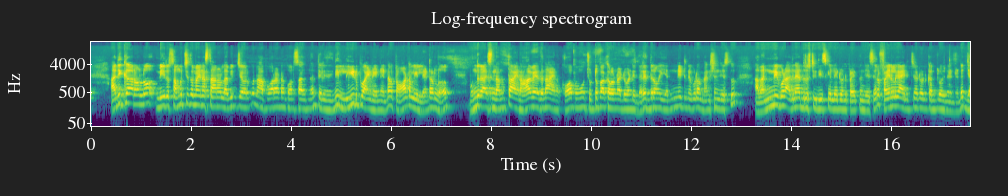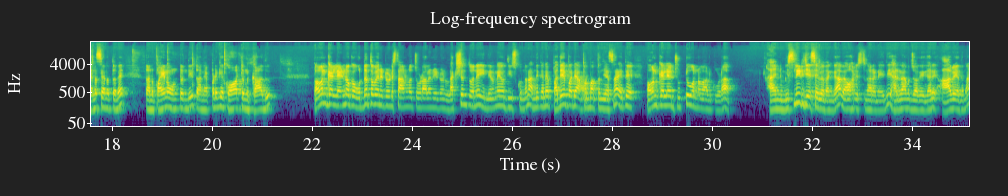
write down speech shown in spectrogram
అధికారంలో మీరు సముచితమైన స్థానం లభించే వరకు నా పోరాటం కొనసాగుతుందని తెలియదు ఇది లీడ్ పాయింట్ ఏంటంటే టోటల్ ఈ లెటర్లో ముందు రాసిందంతా ఆయన ఆవేదన ఆయన కోపము చుట్టుపక్కల ఉన్నటువంటి దరిద్రం ఇవన్నిటిని కూడా మెన్షన్ చేస్తూ అవన్నీ కూడా అధినేత దృష్టికి తీసుకెళ్ళేటువంటి ప్రయత్నం చేశారు. ఫైనల్గా ఆయన ఇచ్చినటువంటి కన్క్లూజన్ ఏంటంటే జనసేనతోనే తన పైన ఉంటుంది. తాను ఎప్పటికీ కోఆర్టన్ కాదు. పవన్ కళ్యాణ్ ఒక ఉన్నతమైనటువంటి స్థానంలో చూడాలనేటువంటి లక్ష్యంతోనే ఈ నిర్ణయం తీసుకున్నాను అందుకనే పదే పదే అప్రమత్తం చేస్తున్నా. అయితే పవన్ కళ్యాణ్ చుట్టూ ఉన్న వాళ్ళు కూడా ఆయన్ని మిస్లీడ్ చేసే విధంగా వ్యవహరిస్తున్నారనేది హరిరామ జోగయ్య గారి ఆవేదన.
